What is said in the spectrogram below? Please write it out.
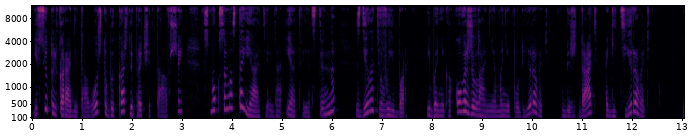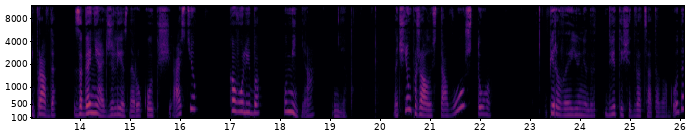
И все только ради того, чтобы каждый прочитавший смог самостоятельно и ответственно сделать выбор, ибо никакого желания манипулировать, убеждать, агитировать и правда, загонять железной рукой к счастью кого-либо у меня нет. Начнем, пожалуй, с того, что 1 июня 2020 года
